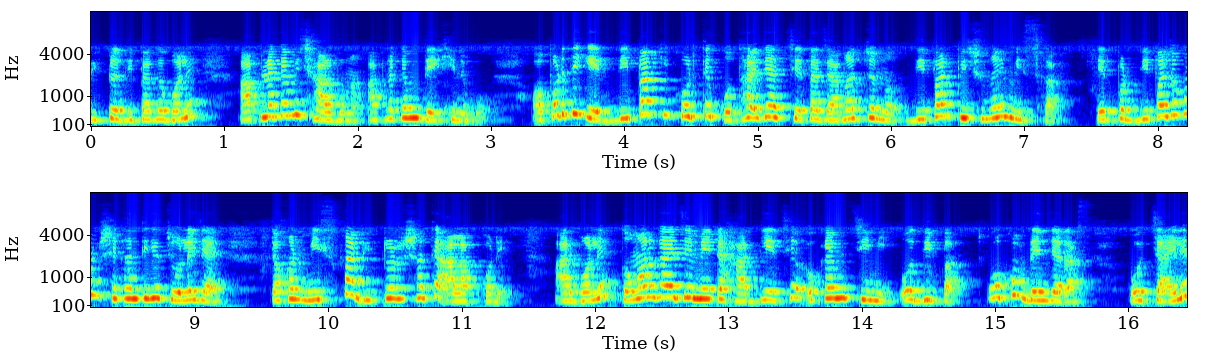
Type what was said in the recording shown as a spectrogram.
ভিক্টর দীপাকে বলে, আপনাকে আমি ছাড়বো না, আপনাকে আমি দেখে নেব। অপরদিকে দীপা কি করতে কোথায় যাচ্ছে তা জানার জন্য দীপার পিছনেই মিসকা এরপর দীপা যখন সেখান থেকে চলে যায়, তখন মিসকা ভিক্টরের সাথে আলাপ করে। আর বলে, তোমার গায়ে যে মেয়েটা হাত দিয়েছে, ওকে আমি চিনি। ও দীপা। ও খুব ডেঞ্জারাস ও চাইলে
